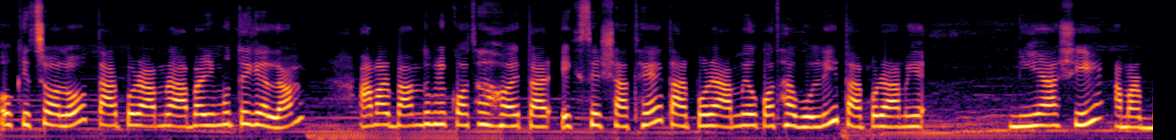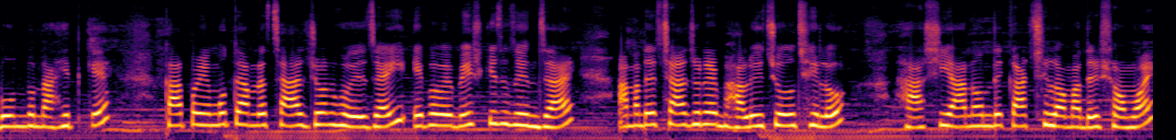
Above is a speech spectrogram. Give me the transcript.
ওকে, চলো। তারপর আমরা আবার ইমুতে গেলাম। আমার বান্ধবীর কথা হয় তার এক্সের সাথে। তারপরে আমিও কথা বলি। তারপরে আমি নিয়ে আসি আমার বন্ধু নাহিদকে। তারপর ইমুতে আমরা চারজন হয়ে যাই। এভাবে বেশ কিছুদিন যায়। আমাদের চারজনের ভালোই চলছিল। হাসি, আনন্দে কাটছিল আমাদের সময়।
